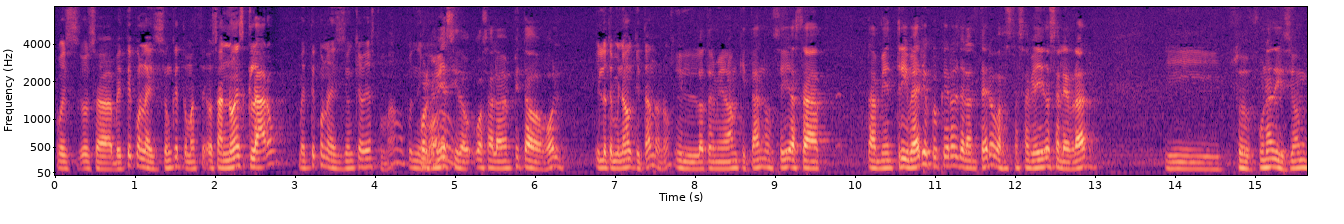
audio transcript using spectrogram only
pues, o sea, vete con la decisión que tomaste. O sea, no es claro, vete con la decisión que habías tomado. Pues, ni Porque modo. había sido. O sea, le habían pitado gol. Y lo terminaron quitando, ¿no? Y lo terminaron quitando, sí. Hasta también Triverio, creo que era el delantero, hasta se había ido a celebrar. Y fue una decisión,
